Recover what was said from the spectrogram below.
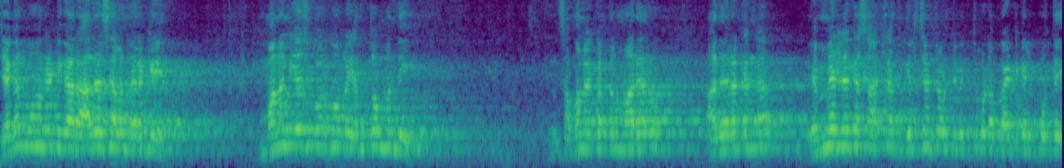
జగన్మోహన్ రెడ్డి గారి ఆదేశాల మేరకే మన నియోజకవర్గంలో ఎంతోమంది సమన్వయకర్తలు మారారు. అదే రకంగా ఎమ్మెల్యేగా సాక్షాత్ గెలిచినటువంటి వ్యక్తి కూడా బయటకు వెళ్ళిపోతే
